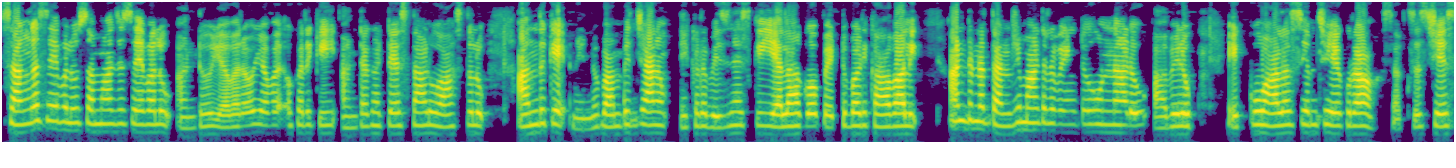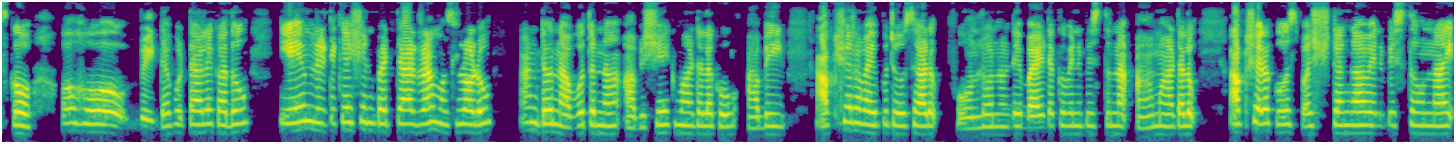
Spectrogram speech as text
సంఘ సేవలు సమాజ సేవలు అంటూ ఎవరో ఒకరికి అంటగట్టేస్తాడు ఆస్తులు. అందుకే నిన్ను పంపించాను. ఇక్కడ బిజినెస్కి ఎలాగో పెట్టుబడి కావాలి అంటున్న తండ్రి మాటలు వింటూ ఉన్నాడు అభిరు ఎక్కువ ఆలస్యం చేయకురా సక్సెస్ చేసుకో. ఓహో బిడ్డ పుట్టాలి కదూ. ఏం లిటికేషన్ పెట్టాడ్రా ముసలోడు? అంటూ నవ్వుతున్న అభిషేక్ మాటలకు అభి అక్షర వైపు చూశాడు. ఫోన్లో నుండి బయటకు వినిపిస్తున్న ఆ మాటలు అక్షరకు స్పష్టంగా వినిపిస్తూ ఉన్నాయి.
